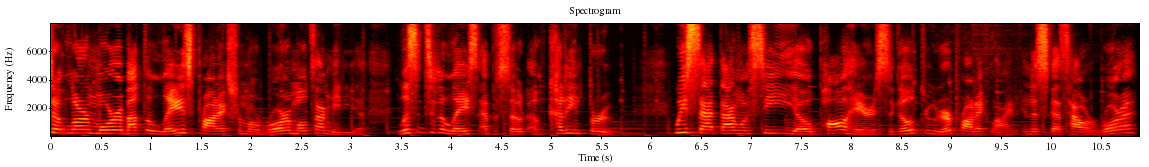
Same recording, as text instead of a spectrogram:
To learn more about the latest products from Aurora Multimedia, listen to the latest episode of Cutting Through. We sat down with CEO Paul Harris to go through their product line and discuss how Aurora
